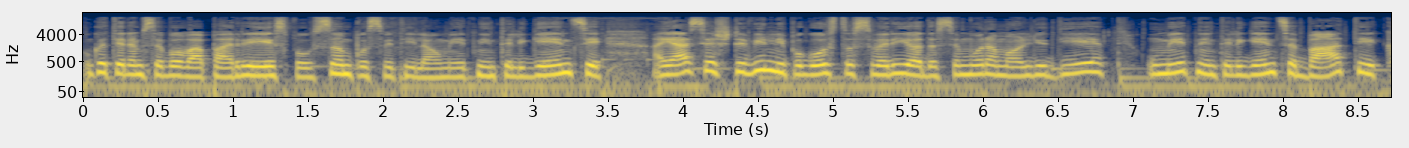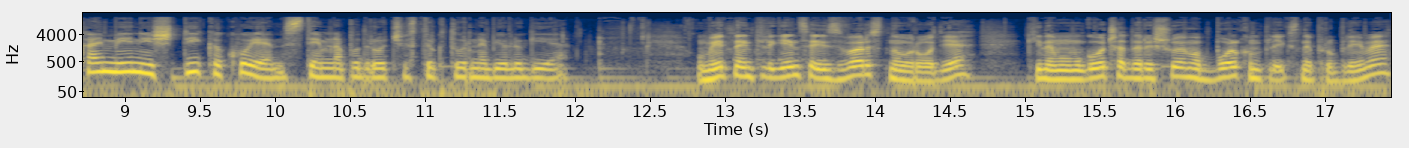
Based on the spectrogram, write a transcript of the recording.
v katerem se bova pa res povsem posvetila umetni inteligenci. A jaz se številni pogosto svarijo, da se moramo ljudje umetne inteligence bati. Kaj meniš ti, kako je s tem na področju strukturne biologije? Umetna inteligenca je izvrstno urodje, ki nam omogoča, da rešujemo bolj kompleksne probleme,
